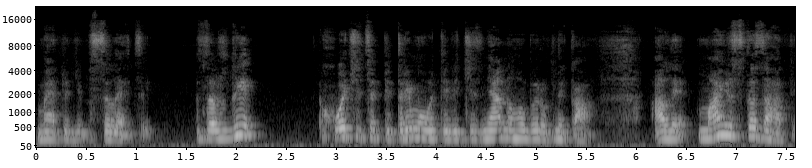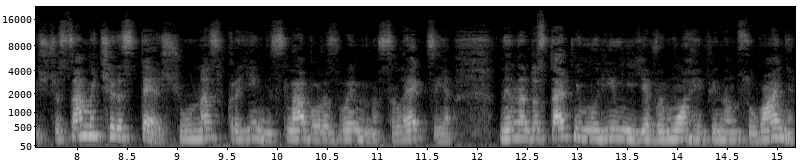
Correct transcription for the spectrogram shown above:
методів селекції. Завжди хочеться підтримувати вітчизняного виробника. Але маю сказати, що саме через те, що у нас в країні слабо розвинена селекція, не на достатньому рівні є вимоги фінансування,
